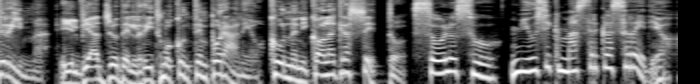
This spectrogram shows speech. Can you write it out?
Daydream, il viaggio del ritmo contemporaneo con Nicola Grassetto. Solo su Music Masterclass Radio.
